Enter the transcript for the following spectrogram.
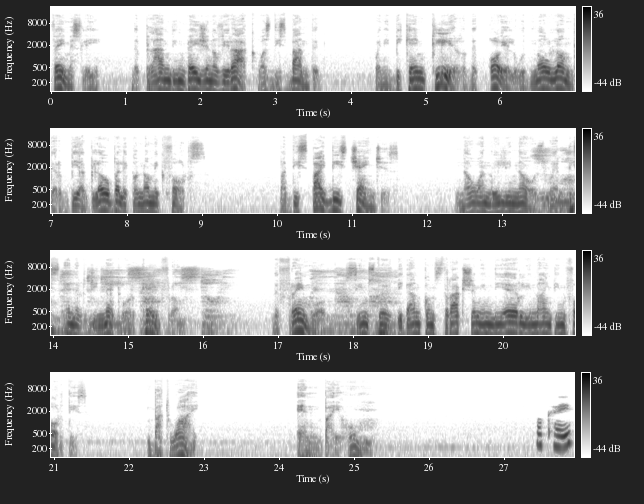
Famously, the planned invasion of Iraq was disbanded when it became clear that oil would no longer be a global economic force. But despite these changes, no one really knows where this energy network came from. The framework seems to have begun construction in the early 1940s. But why? And by whom? Okej.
